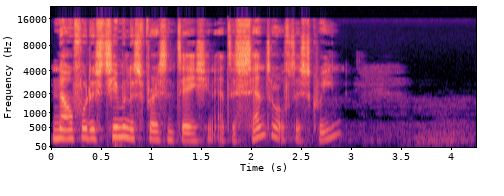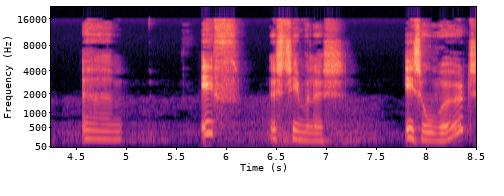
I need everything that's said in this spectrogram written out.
Now for the stimulus presentation at the center of the screen. Um, if the stimulus is a word,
